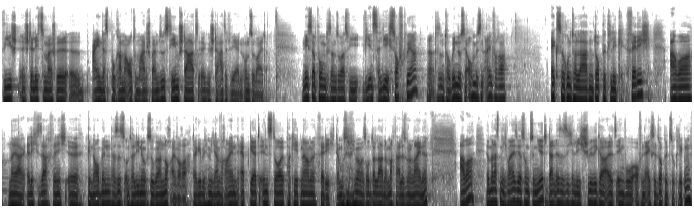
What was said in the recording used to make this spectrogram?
Wie stelle ich zum Beispiel äh, ein, dass Programme automatisch beim Systemstart äh, gestartet werden und so weiter. Nächster Punkt ist dann sowas wie, wie installiere ich Software? Ja, das ist unter Windows ja auch ein bisschen einfacher. Excel runterladen, Doppelklick, fertig. Aber naja, ehrlich gesagt, wenn ich äh, genau bin, das ist unter Linux sogar noch einfacher. Da gebe ich mich einfach ein, apt-get, install, Paketname, fertig. Da muss ich noch nicht mal was runterladen und macht alles von alleine. Aber wenn man das nicht weiß, wie das funktioniert, dann ist es sicherlich schwieriger, als irgendwo auf eine Excel doppelt zu klicken.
